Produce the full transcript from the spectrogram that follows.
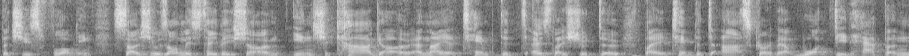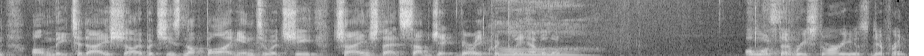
that she's flogging. So she was on this TV show in Chicago and they attempted, as they should do, they attempted to ask her about what did happen on the Today Show, but she's not buying into it. She changed that subject very quickly. Oh. Have a look. Oh. Almost every story is different.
